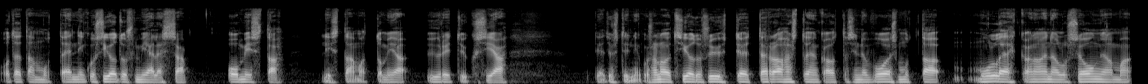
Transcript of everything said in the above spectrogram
otetaan, mutta en niin kuin sijoitusmielessä omista listaamattomia yrityksiä. Tietysti niin kuin sanoit, sijoitusyhtiöiden rahastojen kautta sinne voisi, mutta mulle ehkä on aina ollut se ongelma,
